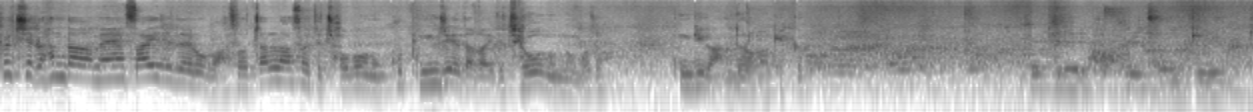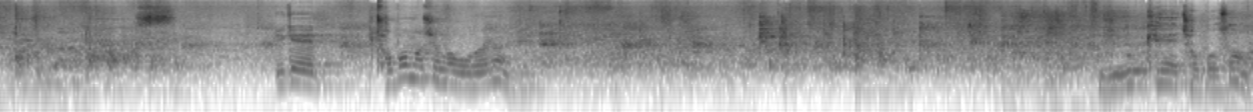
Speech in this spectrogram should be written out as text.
풀칠을 한 다음에 사이즈대로 와서 잘라서 이제 접어놓고 봉지에다가 이제 재워놓는 거죠. 공기가 안 들어가게끔. 풀끼리, 풀이 종이끼리 맞은가요? 이게 접어놓으신 거 보면은 이렇게 접어서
